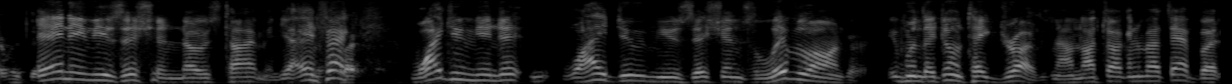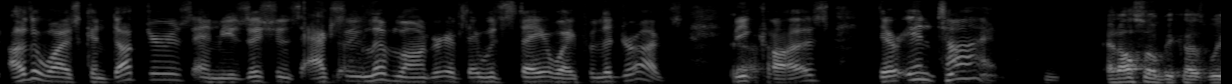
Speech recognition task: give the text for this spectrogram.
everything. Any musician knows timing. Yeah. In fact, Right. Why do muni- why do musicians live longer when they don't take drugs? Now I'm not talking about that, but otherwise conductors and musicians actually live longer if they would stay away from the drugs Yeah. because they're in time. and also because we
